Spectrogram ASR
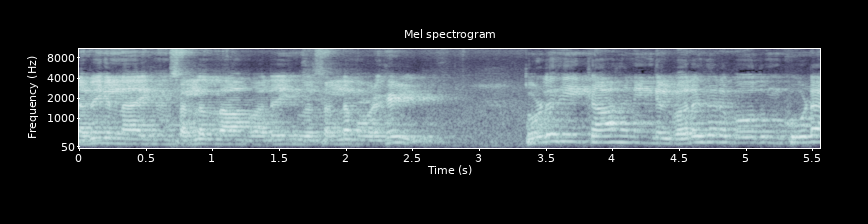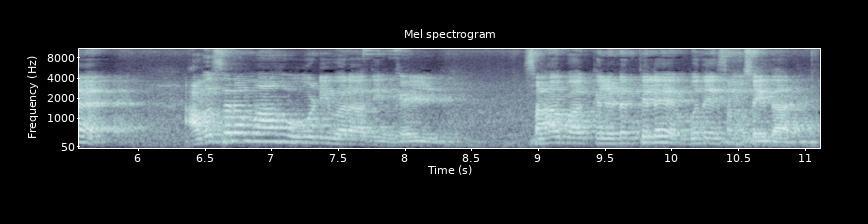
நபிகள் நாயகம் சல்லல்லாஹு அலைஹி வசல்லம் அவர்கள் தொழுகைக்காக நீங்கள் வருகிற போதும் கூட அவசரமாக ஓடி வராதீர்கள். சாபாக்களிடத்திலே உபதேசம் செய்தார்கள்.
